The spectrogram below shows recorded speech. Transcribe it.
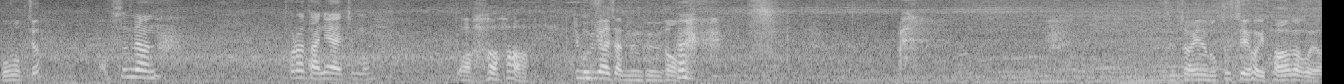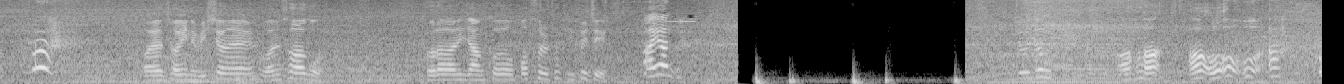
뭐 먹죠? 없으면 돌아다녀야지 뭐. 와 포기하지 않는 근성. 지금 저희는 목적지에 거의 다 와가고요. 과연 저희는 미션을 완수하고 돌아다니지 않고 버스를 탈 수 있을지. 과연. 두둥 아하. 아 어? 어어 아, 어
